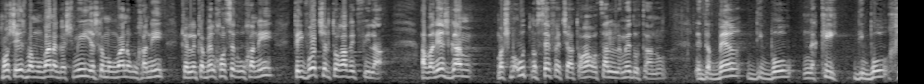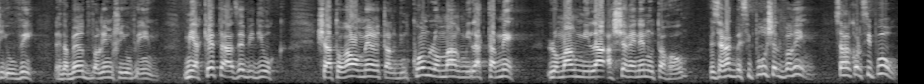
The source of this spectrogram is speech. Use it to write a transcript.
כמו שיש במובן הגשמי, יש גם במובן הרוחני, כדי לקבל חוסן רוחני, תיבות של תורה ותפילה. אבל יש גם משמעות נוספת שהתורה רוצה ללמד אותנו, לדבר דיבור נקי, דיבור חיובי, לדבר דברים חיוביים. מהקטע הזה בדיוק, שהתורה אומרת במקום לומר מילה טמא, לומר מילה אשר איננו טהור, וזה רק בסיפור של דברים, סך הכל סיפור,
